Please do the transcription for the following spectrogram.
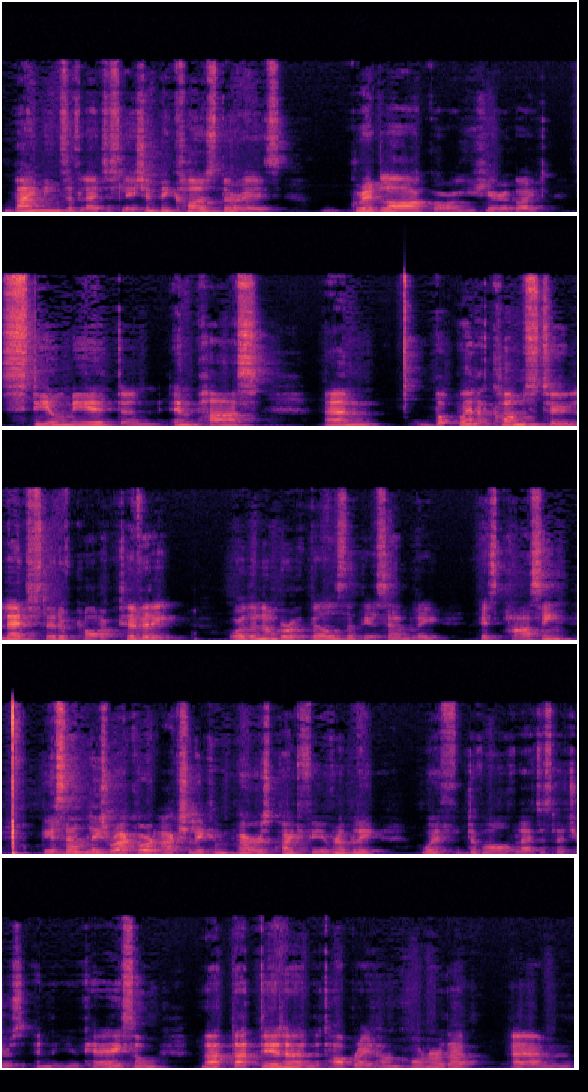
by means of legislation because there is gridlock or you hear about stalemate and impasse. Um, but when it comes to legislative productivity or the number of bills that the Assembly is passing, the Assembly's record actually compares quite favourably with devolved legislatures in the UK. So that, that data in the top right hand corner, that um,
